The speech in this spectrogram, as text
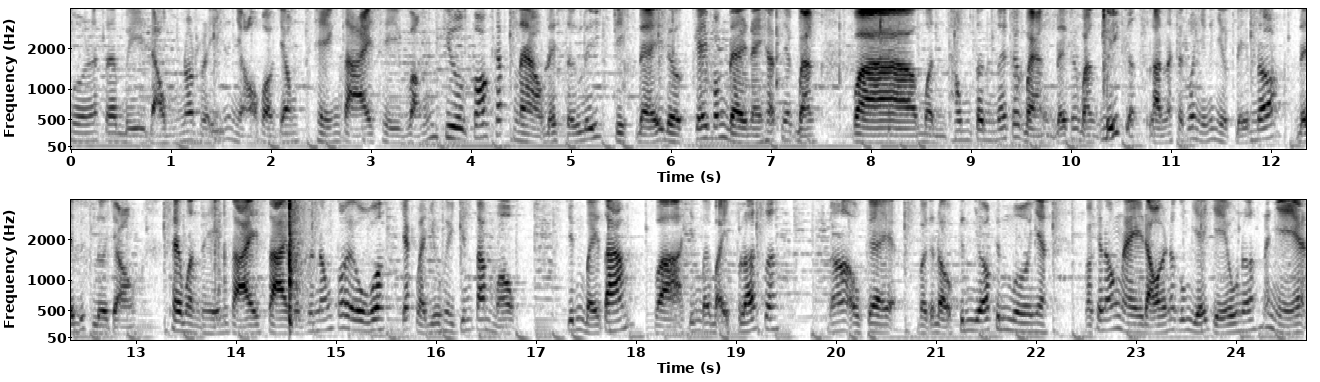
mưa nó sẽ bị động nó rỉ nó nhỏ vào trong. Hiện tại thì vẫn chưa có cách nào để xử lý triệt để được cái vấn đề này hết nha các bạn và mình thông tin tới các bạn để các bạn biết là nó sẽ có những cái nhược điểm đó để biết lựa chọn. Theo mình thì hiện tại xài một cái nón tối ưu á, chắc là Yuhi 981 978 và 977 Plus á. Nó ok và cái độ kính gió, kính mưa nha. Và cái nón này đội nó cũng dễ chịu nữa, nó nhẹ,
